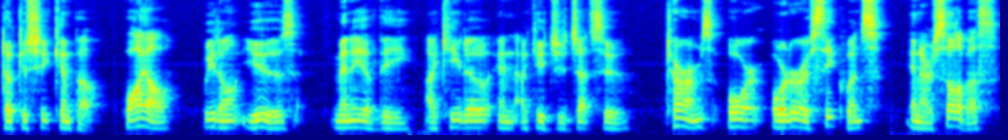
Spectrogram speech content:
Tokushi Kempo. While we don't use many of the Aikido and Aikijujutsu terms or order of sequence in our syllabus,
